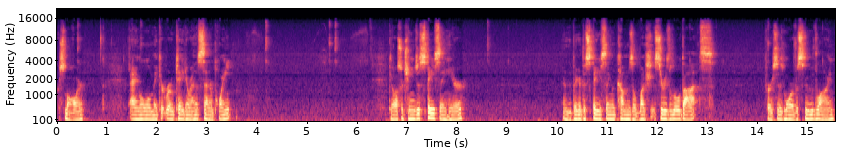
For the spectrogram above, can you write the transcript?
or smaller. Angle will make it rotate around the center point. You can also change the spacing here. And the bigger the spacing, it comes a bunch a series of little dots versus more of a smooth line.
